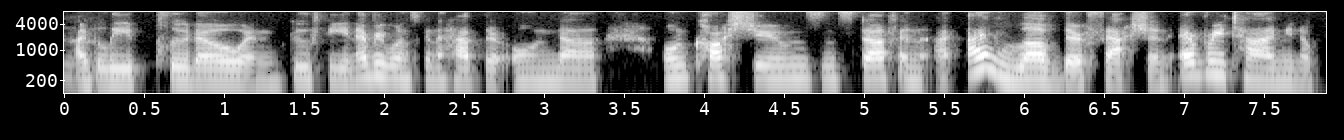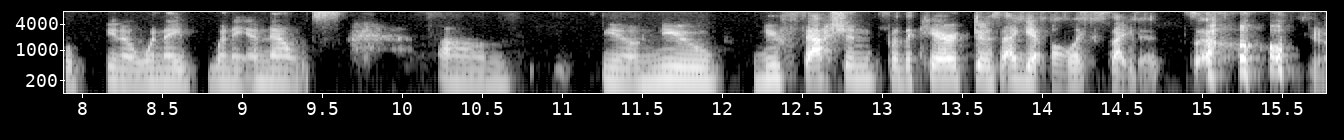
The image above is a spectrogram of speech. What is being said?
yeah. I believe Pluto and Goofy and everyone's going to have their own uh, own costumes and stuff. And I, I love their fashion every time. You know, for you know when I when I announce, um, you know, new new fashion for the characters, I get all excited. So yeah.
